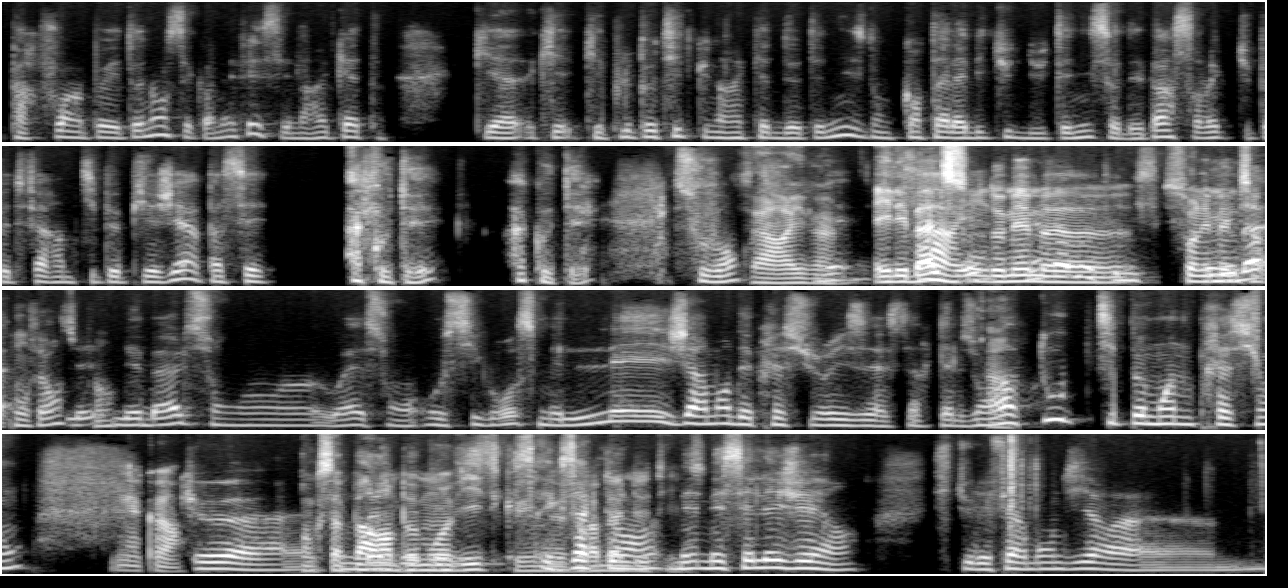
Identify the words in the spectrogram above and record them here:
parfois un peu étonnant, c'est qu'en effet, c'est une raquette qui, qui est, qui est plus petite qu'une raquette de tennis. Donc, quand tu as l'habitude du tennis au départ, c'est vrai que tu peux te faire un petit peu piéger à passer à côté, à côté, souvent. Ça arrive. Mais Et les balles arrive. sont de même, euh, les mêmes balles- circonférences les, balles sont, euh, ouais, sont aussi grosses, mais légèrement dépressurisées. C'est-à-dire qu'elles ont Ah. un tout petit peu moins de pression D'accord. que. euh, Donc ça part un peu moins vite qu'une vraie balle de Exactement, tennis. mais, mais c'est léger. hein. Si tu les fais rebondir euh,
